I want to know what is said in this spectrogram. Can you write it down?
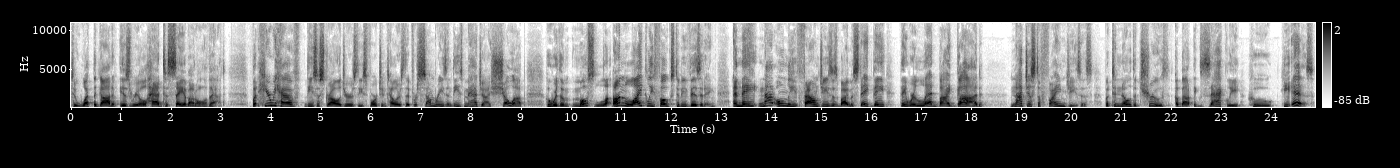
to what the God of Israel had to say about all of that. But here we have these astrologers, these fortune tellers, that for some reason these magi show up who were the most unlikely folks to be visiting. And they not only found Jesus by mistake, they, they were led by God not just to find Jesus, but to know the truth about exactly who he is.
